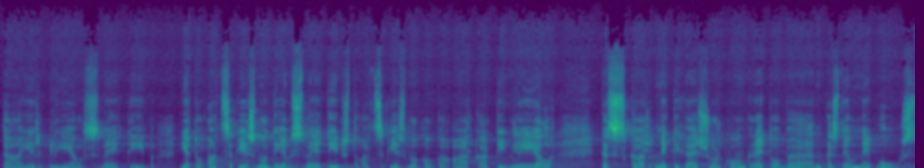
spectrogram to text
tā ir liela svētība. Ja tu atsakies no Dieva svētības, tu atsakies no kaut kā ārkārtīgi liela kas skar ne tikai šo konkrēto bērnu, kas tev nebūs,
